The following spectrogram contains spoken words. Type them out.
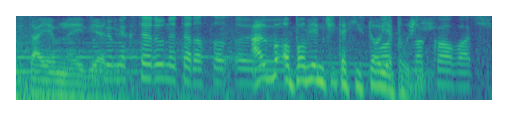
ich tajemnej Nie wiem wiedzy. jak te runy teraz... O, y, Albo opowiem ci tę historię później. odblokować.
